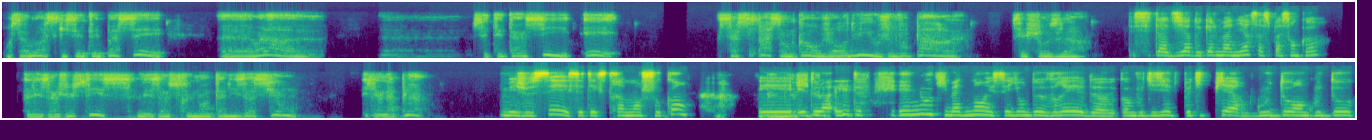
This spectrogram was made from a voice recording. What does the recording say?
pour savoir ce qui s'était passé. Euh, voilà, euh, c'était ainsi. Et ça se passe encore aujourd'hui où je vous parle ces choses-là. C'est-à-dire, de quelle manière ça se passe encore? Les injustices, les instrumentalisations. Il y en a plein. Mais je sais, c'est extrêmement choquant. Et, de la, et, de, et, nous qui maintenant essayons d'œuvrer, de, comme vous disiez, de petites pierres, goutte d'eau en goutte d'eau,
